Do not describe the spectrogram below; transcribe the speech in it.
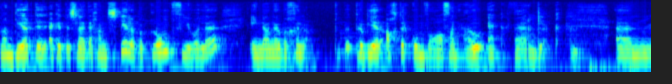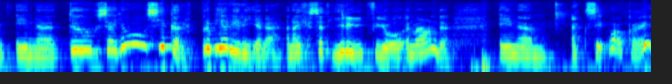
Want deur te, ek het besluit ek gaan speel op 'n klomp viole en dan nou begin probeer agterkom waarvan hou ek werklik. Mm. mm. Ehm um, en uh, toe sê ja, seker, probeer hierdie ene. En hy sit hierdie viool in my hande. En ehm um, ek sê, "Wel, oh, okay,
